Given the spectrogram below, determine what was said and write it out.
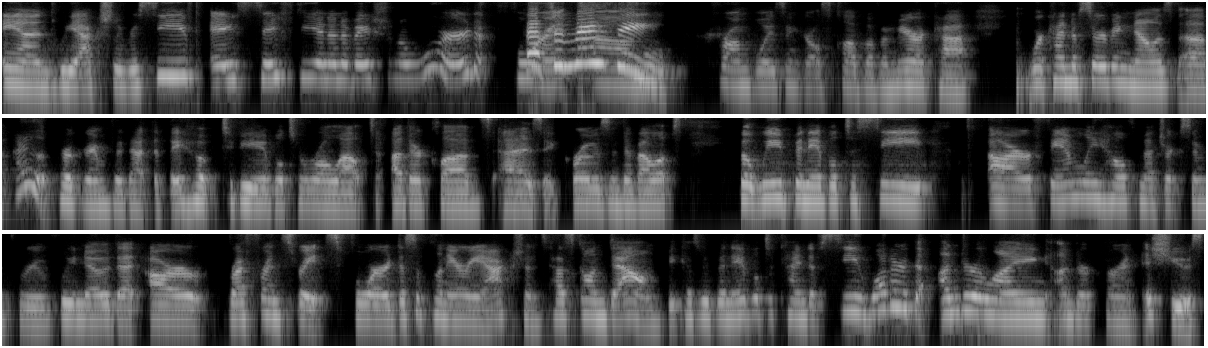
And we actually received a safety and innovation award for That's it, amazing. Um, from Boys and Girls Club of America. We're kind of serving now as a pilot program for that, that they hope to be able to roll out to other clubs as it grows and develops. But we've been able to see our family health metrics improve. We know that our reference rates for disciplinary actions has gone down because we've been able to kind of see what are the underlying undercurrent issues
